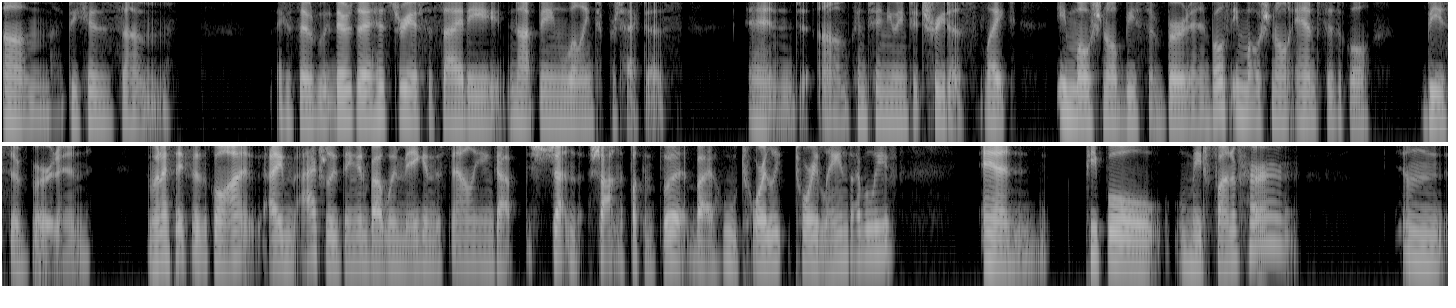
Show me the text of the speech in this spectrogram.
Um because um like I said, there's a history of society not being willing to protect us and um, continuing to treat us like emotional beasts of burden, both emotional and physical beasts of burden. And when I say physical, I, I'm actually thinking about when Megan Thee Stallion got shot in the, shot in the fucking foot by who Tory Tory Lanez, I believe, and people made fun of her. And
